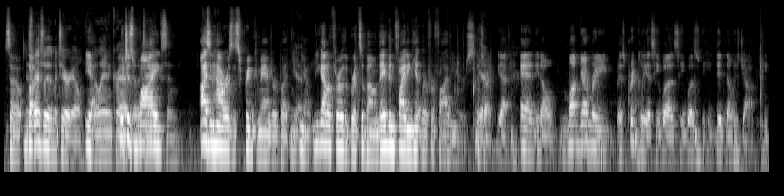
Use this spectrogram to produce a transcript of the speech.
So, but especially the material. Yeah, the landing craft, which is why- tanks and Eisenhower is the supreme commander. But you, Yeah. you know, you got to throw the Brits a bone. They've been fighting Hitler for five years. That's Yeah. right. Yeah, and you know Montgomery, as prickly as he was, he was he did know his job. He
